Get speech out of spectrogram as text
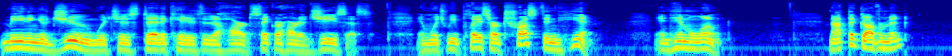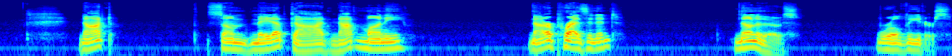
meaning of June, which is dedicated to the heart, Sacred Heart of Jesus, in which we place our trust in Him, in Him alone. Not the government, not some made up God, not money, not our president, none of those world leaders.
